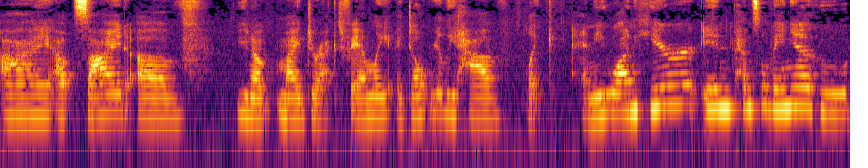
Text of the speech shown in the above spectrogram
I outside of, you know, my direct family, I don't really have like anyone here in Pennsylvania who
